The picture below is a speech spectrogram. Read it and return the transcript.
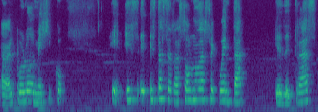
para el pueblo de México, es, esta cerrazón no darse cuenta que detrás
